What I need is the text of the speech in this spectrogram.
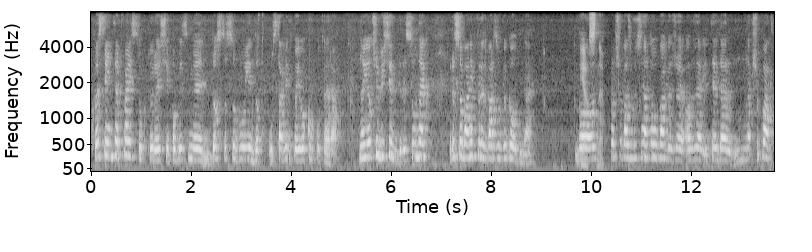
kwestia interfejsu, który się powiedzmy dostosowuje do ustawień Twojego komputera. No i oczywiście rysunek rysowanie, które jest bardzo wygodne. Bo Jasne. to trzeba zwrócić na to uwagę, że na przykład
